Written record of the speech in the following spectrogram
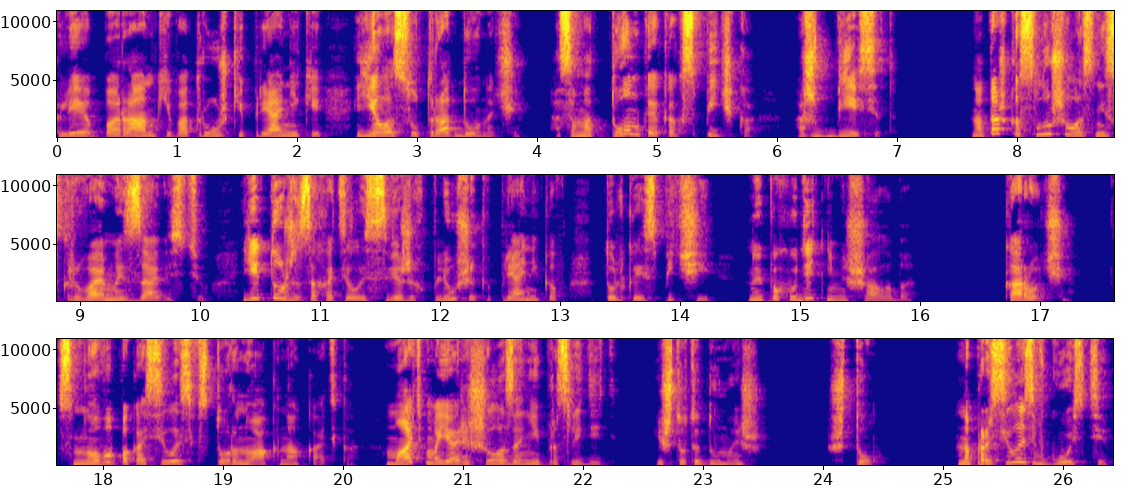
Хлеб, баранки, ватрушки, пряники ела с утра до ночи, а сама тонкая, как спичка, аж бесит. Наташка слушала с нескрываемой завистью. Ей тоже захотелось свежих плюшек и пряников, только из печи, но и похудеть не мешало бы. Короче, снова покосилась в сторону окна Катька. Мать моя решила за ней проследить. И что ты думаешь? Что? Напросилась в гости,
